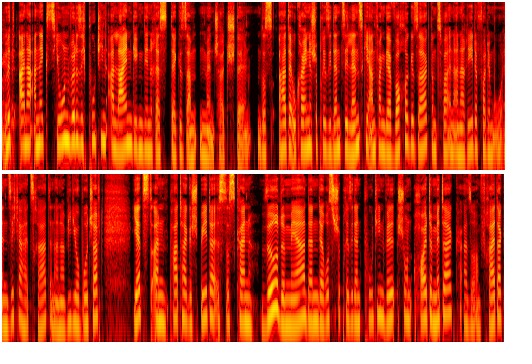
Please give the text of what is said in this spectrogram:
Mit einer Annexion würde sich Putin allein gegen den Rest der gesamten Menschheit stellen. Das hat der ukrainische Präsident Zelensky Anfang der Woche gesagt, und zwar in einer Rede vor dem UN-Sicherheitsrat in einer Videobotschaft. Jetzt, ein paar Tage später, ist das kein Würde mehr, denn der russische Präsident Putin will schon heute Mittag, also am Freitag,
